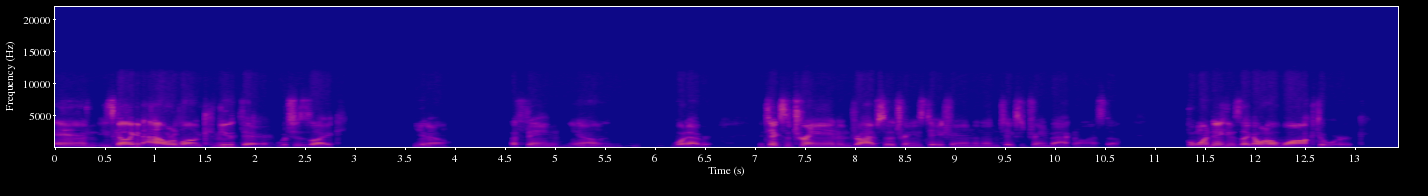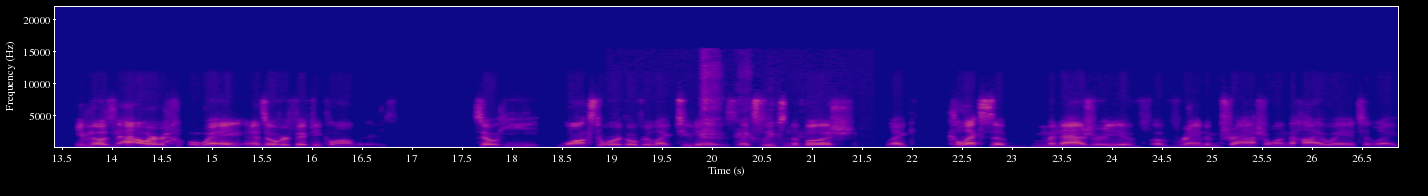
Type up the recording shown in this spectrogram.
and he's got like an hour long commute there which is like you know a thing you know whatever he takes the train and drives to the train station and then takes the train back and all that stuff but one day he was like i want to walk to work even though it's an hour away and it's over 50 kilometers so he walks to work over like two days like sleeps in the bush like collects a menagerie of, of random trash along the highway to like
